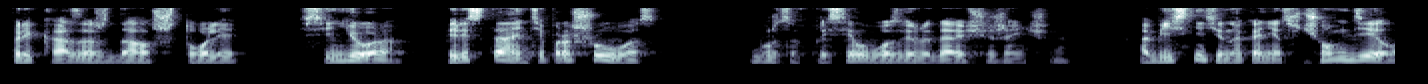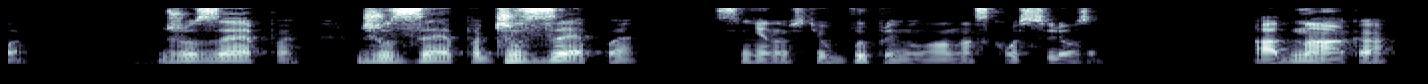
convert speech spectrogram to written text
Приказа ждал, что ли? «Сеньора, перестаньте, прошу вас!» Бурцев присел возле рыдающей женщины. «Объясните, наконец, в чем дело?» «Джузеппе! Джузеппе! Джузеппе!» С ненавистью выплюнула она сквозь слезы. «Однако,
